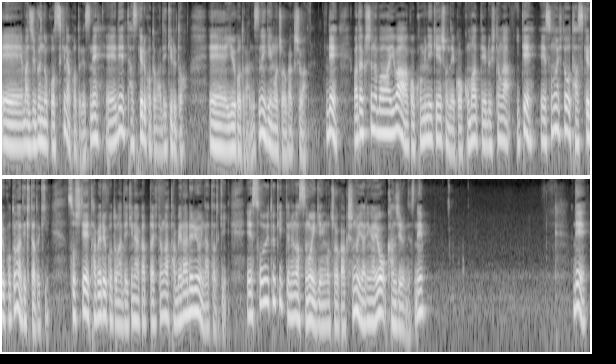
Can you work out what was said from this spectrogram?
えまあ、自分のこう好きなことですね、で助けることができると、えいうことなんですね言語聴覚士は。で私の場合はこうコミュニケーションでこう困っている人がいて、えその人を助けることができた時そして食べることができなかった人が食べられるようになった時、えそういう時っていうのがすごい言語聴覚士のやりがいを感じるんですね。で、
